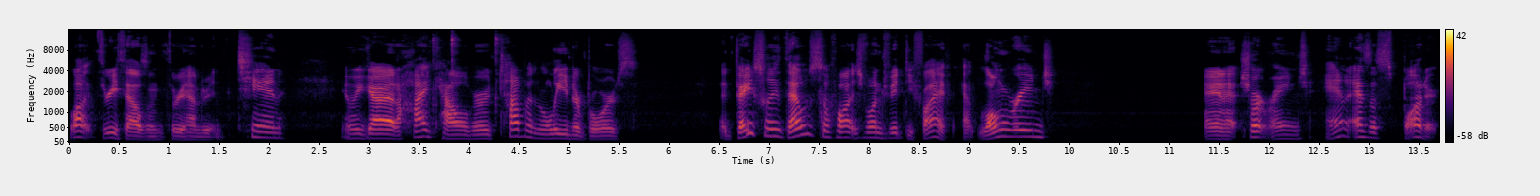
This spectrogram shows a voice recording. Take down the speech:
locked 3,310, and we got high caliber, top of the leaderboards. And basically, that was the Foch 155 at long range, and at short range, and as a spotter.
